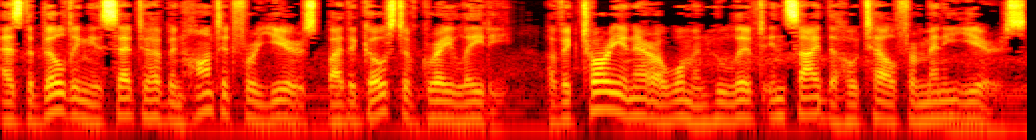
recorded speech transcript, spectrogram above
as the building is said to have been haunted for years by the ghost of Grey Lady, a Victorian-era woman who lived inside the hotel for many years.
